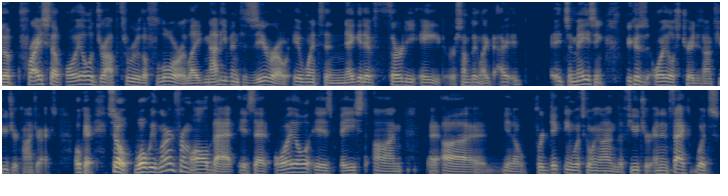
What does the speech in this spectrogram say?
the price of oil dropped through the floor, like not even to zero. It went to negative 38 or something like that. It, it's amazing because oil is traded on future contracts. Okay, so what we learned from all that is that oil is based on, uh, uh, you know, predicting what's going on in the future. And in fact, what's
